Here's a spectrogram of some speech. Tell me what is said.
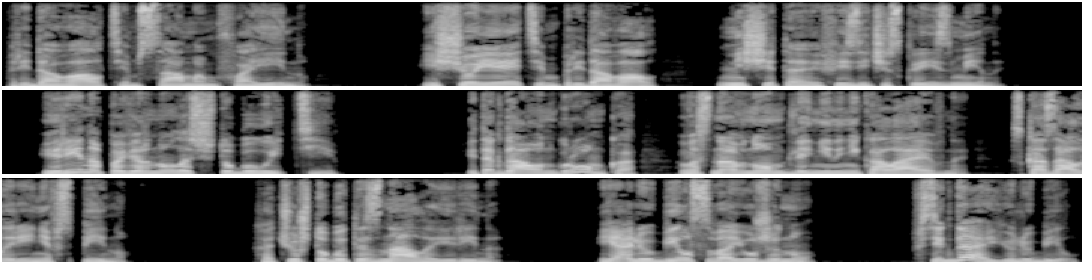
предавал тем самым Фаину. Еще и этим предавал, не считая физической измены. Ирина повернулась, чтобы уйти. И тогда он громко, в основном для Нины Николаевны, сказал Ирине в спину. «Хочу, чтобы ты знала, Ирина, я любил свою жену. Всегда ее любил.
